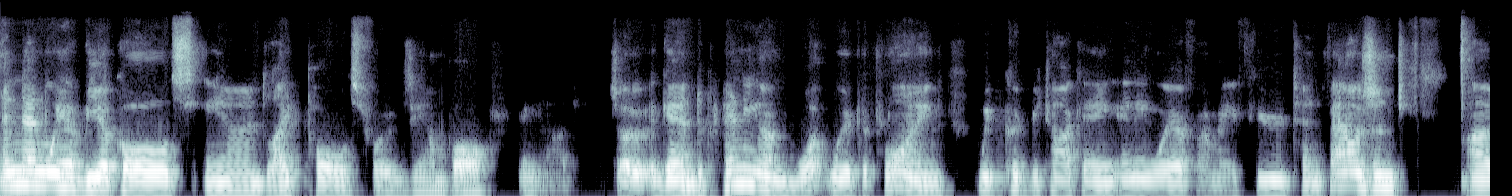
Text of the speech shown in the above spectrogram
And then we have vehicles and light poles, for example. So again, depending on what we're deploying, we could be talking anywhere from a few 10,000 uh,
